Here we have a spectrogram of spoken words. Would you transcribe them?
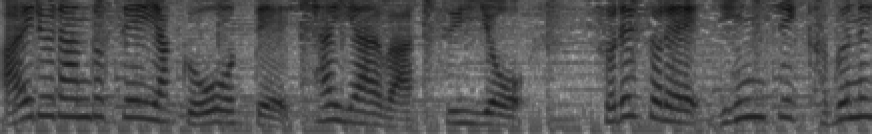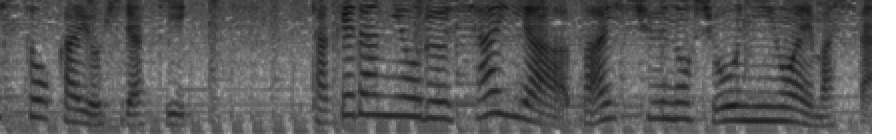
アイルランド製薬大手シャイヤーは水曜それぞれ臨時株主総会を開き武田によるシャイヤー買収の承認を得ました。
